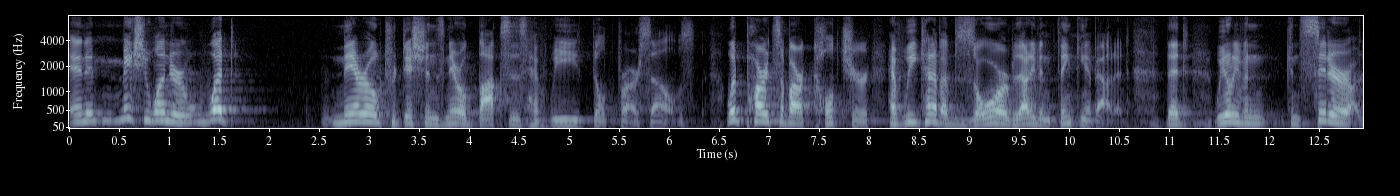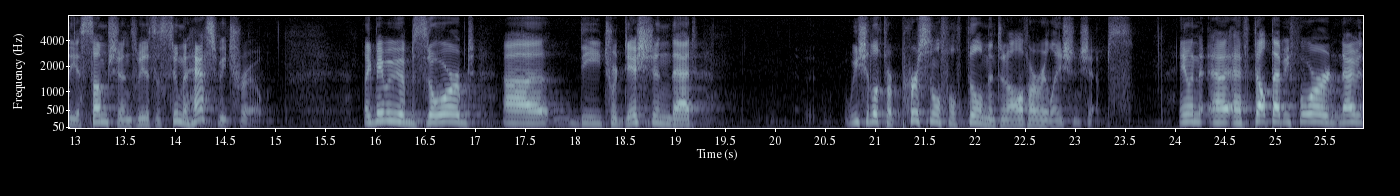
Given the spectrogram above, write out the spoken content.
And it makes you wonder what narrow traditions, narrow boxes have we built for ourselves? What parts of our culture have we kind of absorbed without even thinking about it? That we don't even consider the assumptions, we just assume it has to be true. Like maybe we've absorbed uh, the tradition that we should look for personal fulfillment in all of our relationships. Anyone uh, have felt that before? Never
